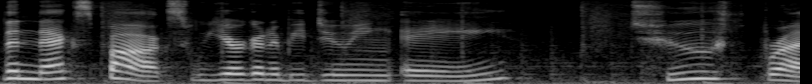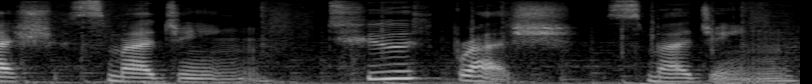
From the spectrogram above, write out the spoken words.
The next box, we are going to be doing a toothbrush smudging. Toothbrush smudging.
